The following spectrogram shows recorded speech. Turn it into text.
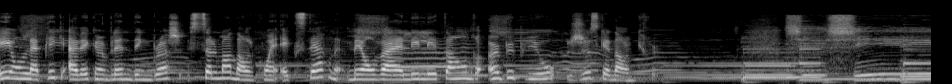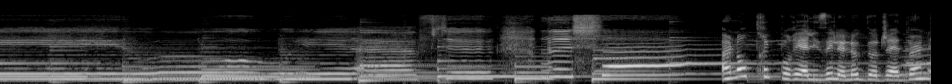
Et on l'applique avec un blending brush seulement dans le coin externe, mais on va aller l'étendre un peu plus haut jusque dans le creux. Un autre truc pour réaliser le look d'Audrey Hepburn,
